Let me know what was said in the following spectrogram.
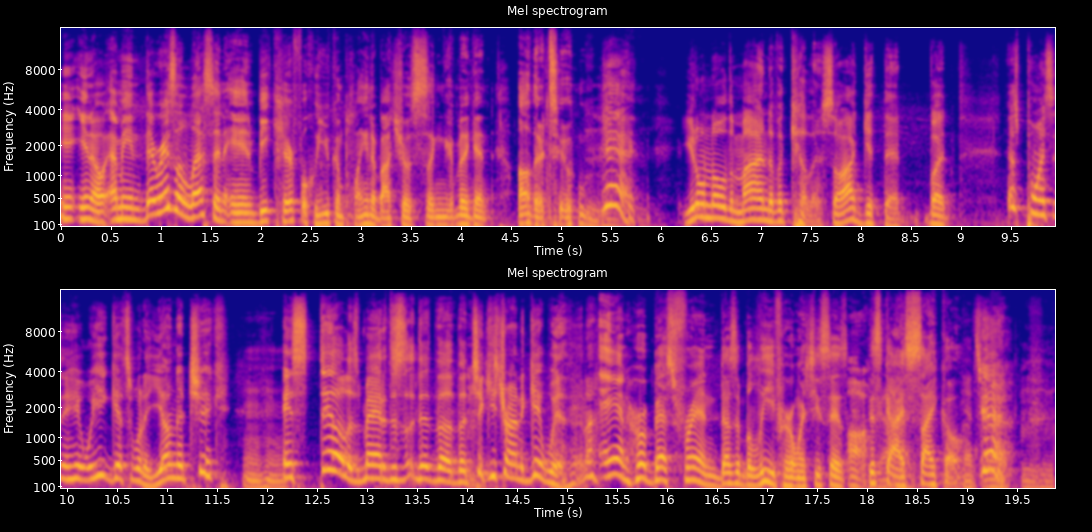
You know, I mean, there is a lesson in be careful who you complain about your significant other to. Yeah. You don't know the mind of a killer, so I get that. But there's points in here where he gets with a younger chick mm-hmm. and still is mad at this, the, the the chick he's trying to get with. And I- And her best friend doesn't believe her when she says, Oh, "This God. guy's psycho." That's yeah. right. Mm-hmm.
